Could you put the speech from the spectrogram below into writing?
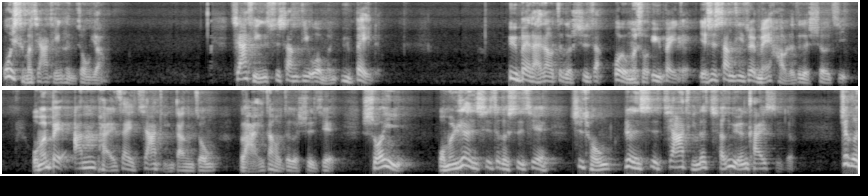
为什么家庭很重要？家庭是上帝为我们预备的，预备来到这个世上为我们所预备的，也是上帝最美好的这个设计。我们被安排在家庭当中来到这个世界，所以我们认识这个世界是从认识家庭的成员开始的。这个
